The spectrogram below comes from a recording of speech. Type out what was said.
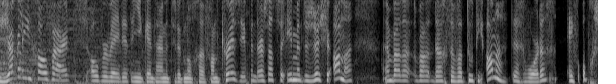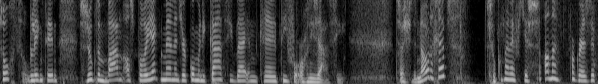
Jacqueline Govaert overweed het. En je kent haar natuurlijk nog eh, van Cresip. En daar zat ze in met de zusje Anne. En we, dachten, wat doet die Anne tegenwoordig? Even opgezocht op LinkedIn. Ze zoekt een baan als projectmanager communicatie bij een creatieve organisatie. Dus als je het nodig hebt, zoek hem maar eventjes. Anne van Cresip.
